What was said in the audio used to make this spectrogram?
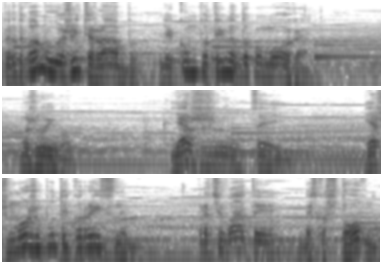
Перед вами лежить раб, якому потрібна допомога. Можливо. Я ж цей. Я ж можу бути корисним. Працювати безкоштовно.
